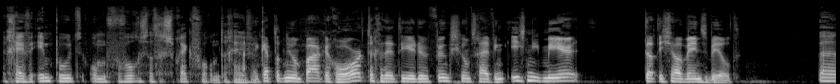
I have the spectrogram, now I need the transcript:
geven input om vervolgens dat gesprek vorm te geven. Ja, ik heb dat nu een paar keer gehoord. De gedetailleerde functieomschrijving is niet meer. Dat is jouw wensbeeld. Uh,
